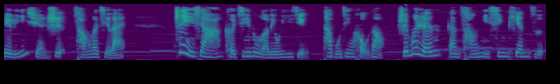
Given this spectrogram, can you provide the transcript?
被李选侍藏了起来。”这下可激怒了刘一景，他不禁吼道：“什么人敢藏匿新天子？”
